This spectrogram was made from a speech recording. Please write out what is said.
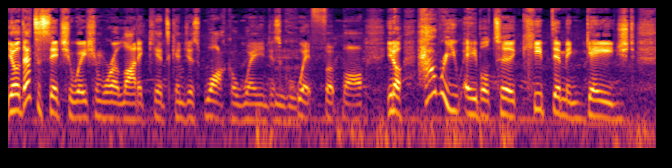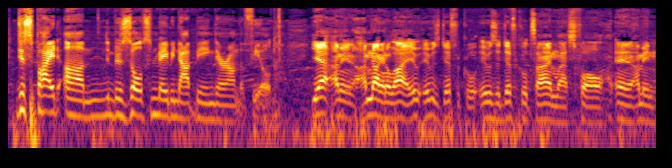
you know, that's a situation where a lot of kids can just walk away and just mm-hmm. quit football. You know, how were you able to keep them engaged despite um the results maybe not being there on the field? Yeah, I mean, I'm not gonna lie, it, it, was difficult. It was a difficult time last fall, and I mean,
